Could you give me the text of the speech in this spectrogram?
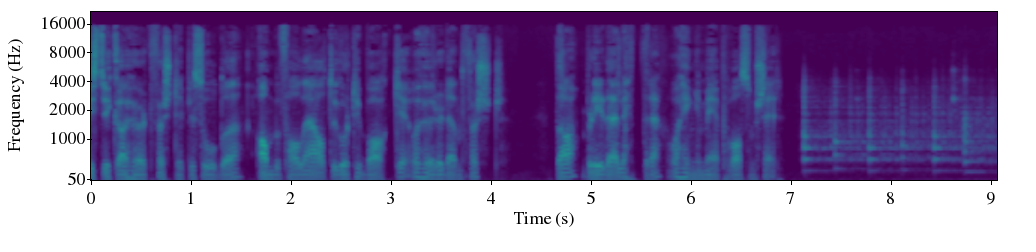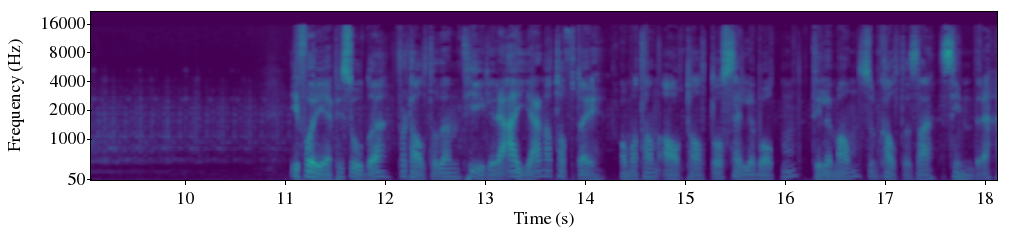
Hvis du ikke har hørt første episode, anbefaler jeg at du går tilbake og hører den først. Da blir det lettere å henge med på hva som skjer. I forrige episode fortalte den tidligere eieren av Toftøy om at han avtalte å selge båten til en mann som kalte seg Sindre.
